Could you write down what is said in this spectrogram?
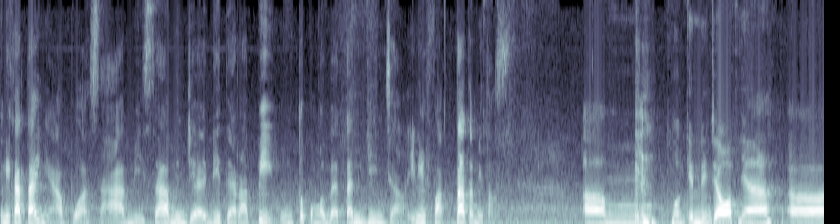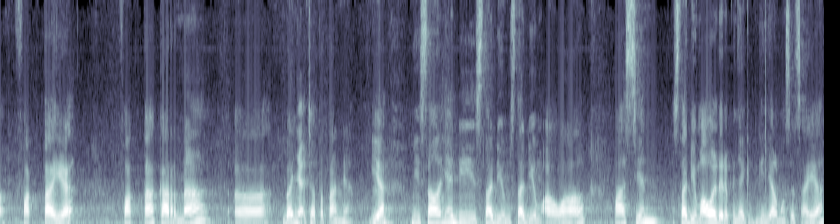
Ini katanya puasa bisa menjadi terapi untuk pengobatan ginjal. Ini fakta atau mitos? Um, mungkin dijawabnya uh, fakta ya fakta karena uh, banyak catatannya ya. Hmm. Misalnya di stadium-stadium awal pasien stadium awal dari penyakit ginjal maksud saya,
